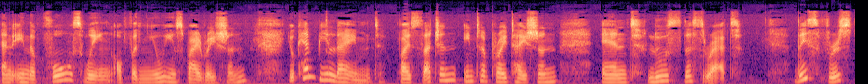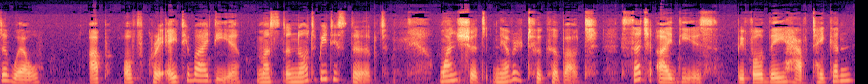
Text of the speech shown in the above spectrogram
and in the full swing of a new inspiration, you can be lamed by such an interpretation and lose the thread. This first well up of creative idea must not be disturbed. One should never talk about such ideas before they have taken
